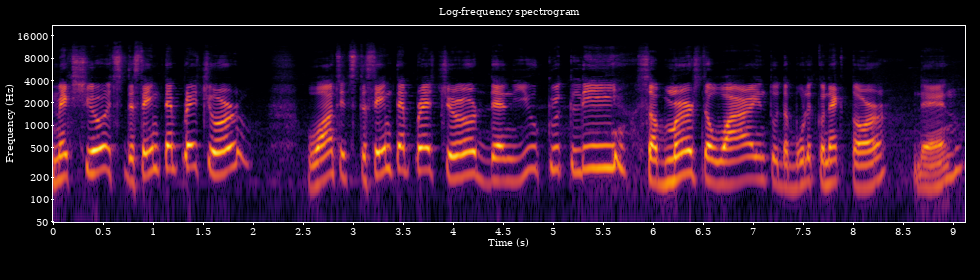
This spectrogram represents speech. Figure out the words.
Make sure it's the same temperature once it's the same temperature, then you quickly submerge the wire into the bullet connector, then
